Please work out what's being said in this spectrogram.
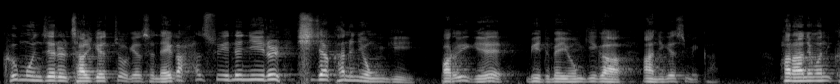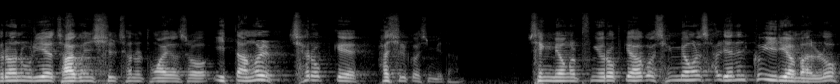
그 문제를 잘게 쪼개서 내가 할 수 있는 일을 시작하는 용기, 바로 이게 믿음의 용기가 아니겠습니까? 하나님은 그런 우리의 작은 실천을 통하여서 이 땅을 새롭게 하실 것입니다. 생명을 풍요롭게 하고 생명을 살리는 그 일이야말로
